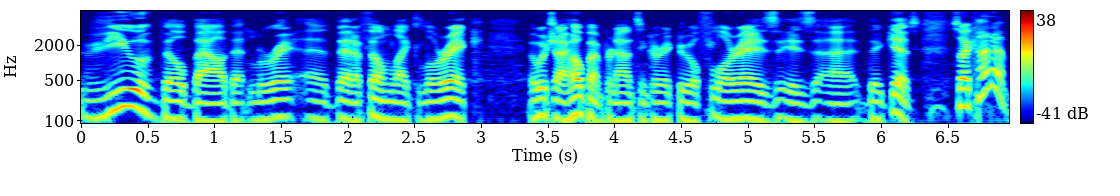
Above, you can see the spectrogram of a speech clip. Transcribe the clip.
view of Bilbao that uh, that a film like Loreak, which I hope I'm pronouncing correctly, or Flores is uh, that gives. So I kind of.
